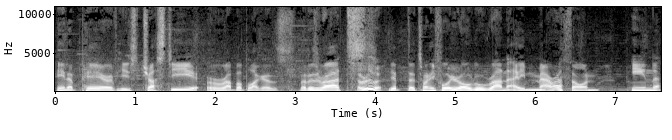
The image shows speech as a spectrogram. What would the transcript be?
in a pair of his trusty rubber pluggers. That is right. Oh, really? Yep, the 24 year old will run a marathon in a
